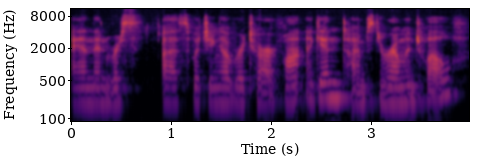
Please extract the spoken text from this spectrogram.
and then uh, switching over to our font again, Times New Roman 12.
